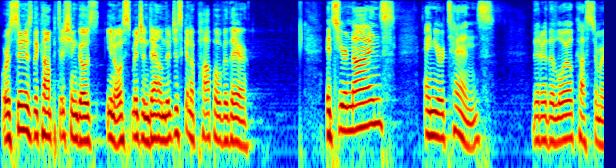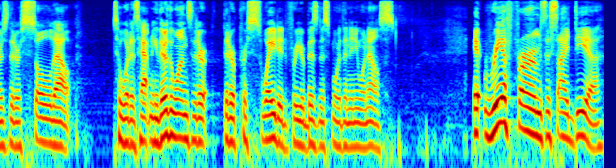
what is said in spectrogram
or as soon as the competition goes, you know, a smidgen down, they're just going to pop over there. It's your nines and your tens that are the loyal customers that are sold out to what is happening. They're the ones that are, that are persuaded for your business more than anyone else. It reaffirms this idea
